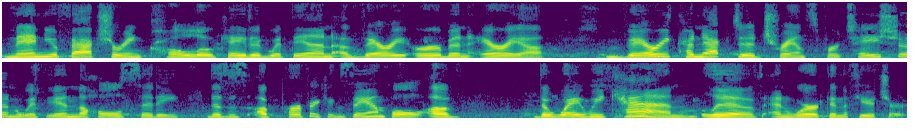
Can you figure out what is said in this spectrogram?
manufacturing co located within a very urban area, very connected transportation within the whole city. This is a perfect example of the way we can live and work in the future.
